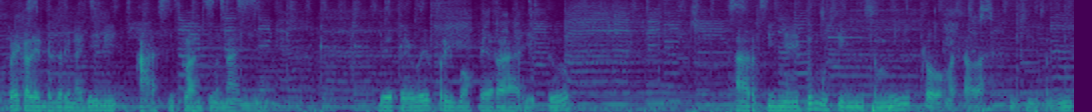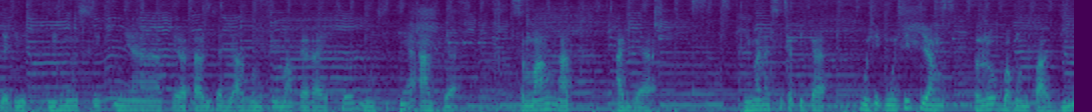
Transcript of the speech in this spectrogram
Pokoknya kalian dengerin aja ini asik lantunannya BTW Primavera itu artinya itu musim semi kalau nggak salah musim semi. Jadi di musiknya Vira Talisa di album Primavera itu musiknya agak semangat agak gimana sih ketika musik-musik yang lu bangun pagi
